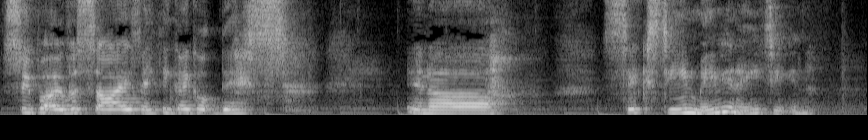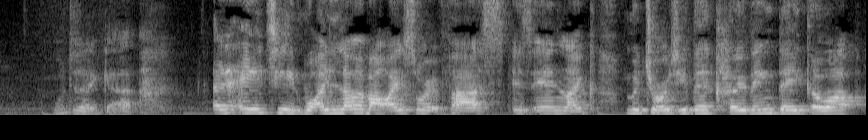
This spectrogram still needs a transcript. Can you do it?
super oversized. I think I got this in a 16, maybe an 18. What did I get? An 18. What I love about I Saw It First is in like majority of their clothing, they go up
